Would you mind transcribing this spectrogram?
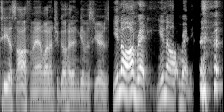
tee us off, man? Why don't you go ahead and give us yours? You know I'm ready. You know I'm ready.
